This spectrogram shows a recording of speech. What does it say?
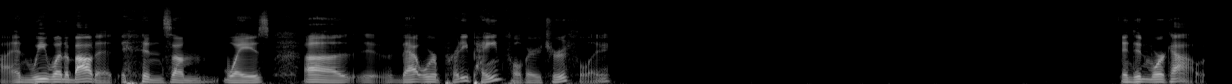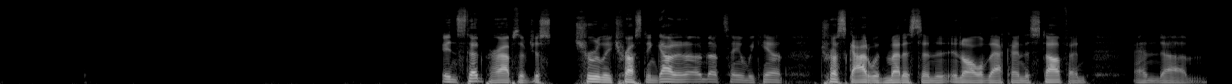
Uh, and we went about it in some ways uh, that were pretty painful, very truthfully. and didn't work out. Instead, perhaps, of just truly trusting God, and I'm not saying we can't trust God with medicine and all of that kind of stuff, and and um,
